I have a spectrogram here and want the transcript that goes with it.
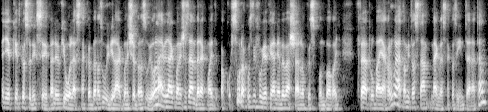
egyébként köszönjük szépen, ők jól lesznek ebben az új világban és ebben az új online világban, és az emberek majd akkor szórakozni fogják elni a bevásárlóközpontba, vagy felpróbálják a ruhát, amit aztán megvesznek az interneten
